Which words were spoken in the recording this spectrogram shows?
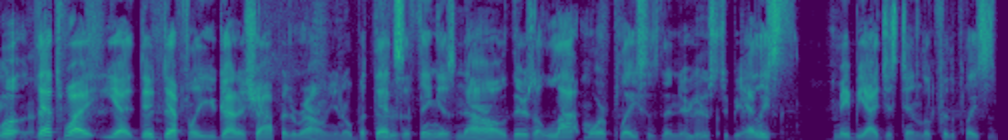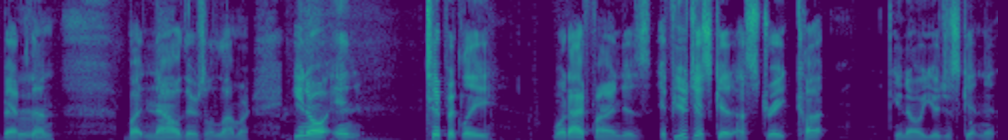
Well, but- that's why. Yeah, they're definitely you got to shop it around, you know. But that's the thing is now there's a lot more places than there used to be. At least maybe I just didn't look for the places back then. But now there's a lot more. You know, and typically what I find is if you just get a straight cut, you know, you're just getting it.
